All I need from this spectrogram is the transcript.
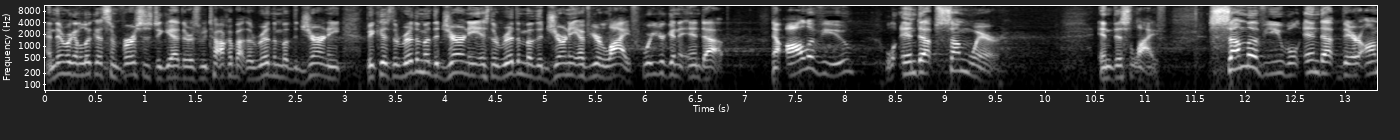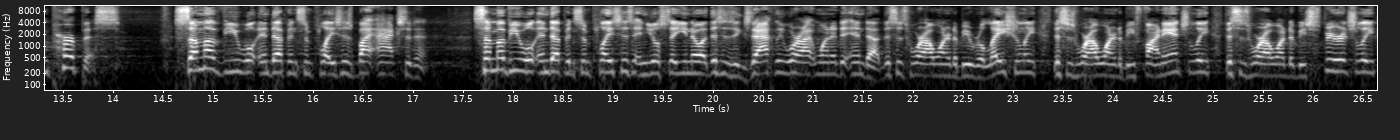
and then we're going to look at some verses together as we talk about the rhythm of the journey, because the rhythm of the journey is the rhythm of the journey of your life, where you're going to end up. Now, all of you will end up somewhere in this life. Some of you will end up there on purpose. Some of you will end up in some places by accident. Some of you will end up in some places and you'll say, you know what, this is exactly where I wanted to end up. This is where I wanted to be relationally. This is where I wanted to be financially. This is where I wanted to be spiritually.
